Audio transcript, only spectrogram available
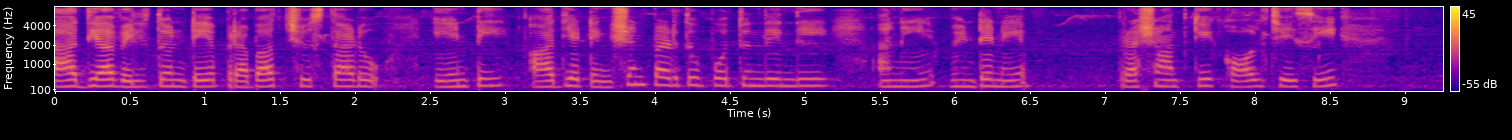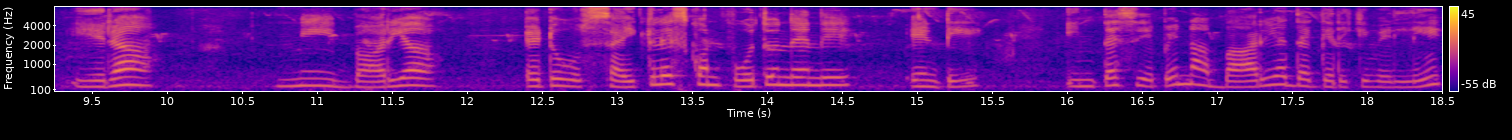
ఆద్య వెళ్తుంటే ప్రభాత్ చూస్తాడు. ఏంటి? ఆద్య టెన్షన్ పడుతూ పోతుందేంది? అని వెంటనే ప్రశాంత్కి కాల్ చేసి ఏరా నీ భార్య ఎటు సైకిల్ వేసుకొని పోతుందేంది? ఏంటి? ఇంతసేపే నా భార్య దగ్గరికి వెళ్ళి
